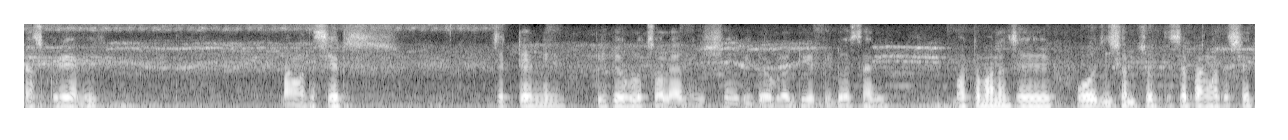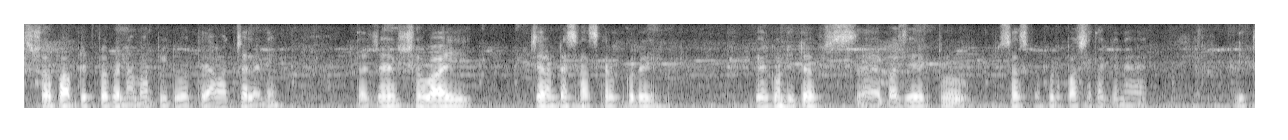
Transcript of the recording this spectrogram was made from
কাজ করি আমি। বাংলাদেশের যে ট্রেন্ডিং ভিডিওগুলো চলে, আমি সেই ভিডিওগুলো ডিএড ভিডিও ছাড়ি। বর্তমানে যে পজিশন চলতেছে বাংলাদেশের, সব আপডেট পাবেন আমার ভিডিওতে আমার চ্যানেলে তা যাই হোক, সবাই চ্যানেলটা সাবস্ক্রাইব করে বেলঘন্টিটা বাজে একটু সাবস্ক্রাইব করে পাশে থাকেন হ্যাঁ। নিত্য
